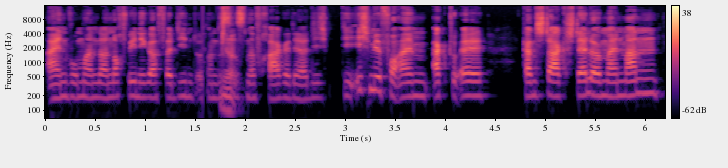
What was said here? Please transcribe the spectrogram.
einen, wo man dann noch weniger verdient. Und das Ja. ist eine Frage, der, die, ich, die ich mir vor allem aktuell ganz stark stelle. Mein Mann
